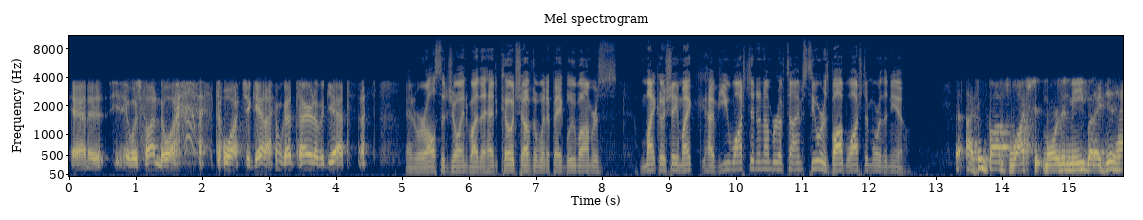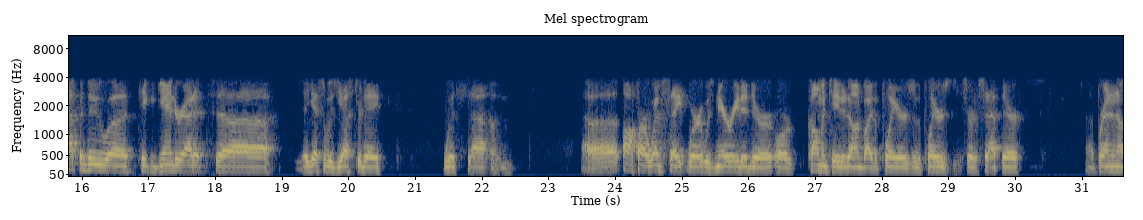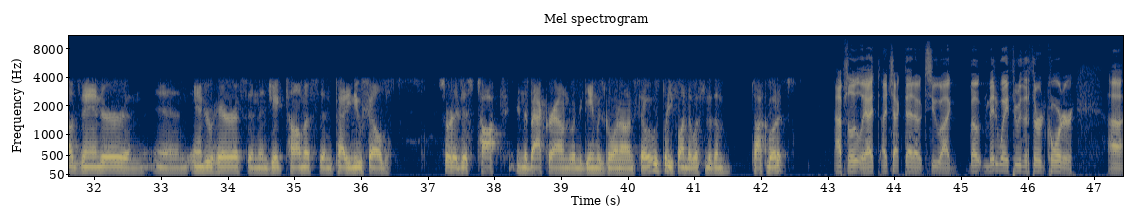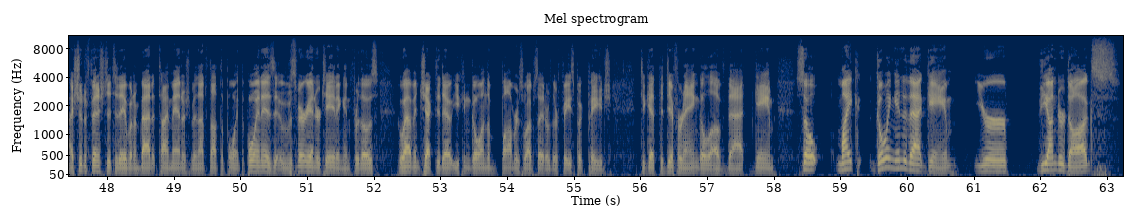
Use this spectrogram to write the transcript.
and it it was fun to watch, to watch again. I haven't got tired of it yet. And we're also joined by the head coach of the Winnipeg Blue Bombers, Mike O'Shea. Mike, have you watched it a number of times too, or has Bob watched it more than you? I think Bob's watched it more than me, but I did happen to uh, take a gander at it. Uh, I guess it was yesterday with um, uh, off our website where it was narrated or, or commentated on by the players, or the players sort of sat there uh, Brandon Alexander and and Andrew Harris and then Jake Thomas and Patty Neufeld sort of just talked in the background when the game was going on. So it was pretty fun to listen to them talk about it. Absolutely, I, I checked that out too. Uh, about midway through the third quarter. Uh, I should have finished it today, but I'm bad at time management. That's not the point. The point is, it was very entertaining. And for those who haven't checked it out, you can go on the Bombers website or their Facebook page to get the different angle of that game. So, Mike, going into that game, you're the underdogs.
